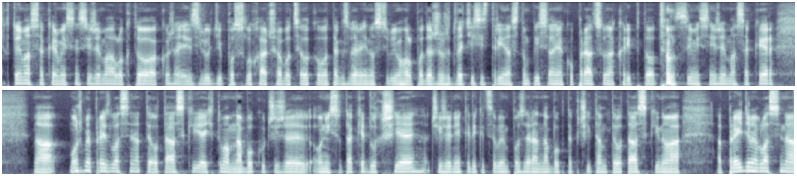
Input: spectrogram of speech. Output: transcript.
Tak to je masaker. Myslím si, že málo kto akože aj z ľudí, poslucháčov alebo celkovo tak z verejnosti by mohol povedať, že už v 2013 písal nejakú prácu na krypto. To si myslím, že je masaker. No a môžeme prejsť vlastne na tie otázky, ja ich tu mám na boku, čiže oni sú také dlhšie, čiže niekedy keď sa budem pozerať na bok, tak čítam tie otázky. No a, prejdeme vlastne na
